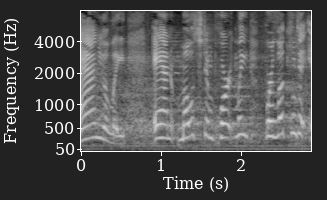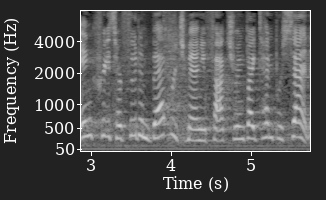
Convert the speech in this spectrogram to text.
annually. And most importantly, we're looking to increase our food and beverage manufacturing by 10%.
